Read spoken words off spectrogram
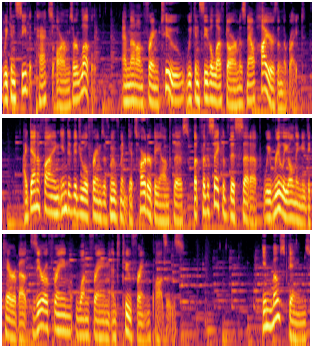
we can see that Pac's arms are level, and then on frame 2, we can see the left arm is now higher than the right. Identifying individual frames of movement gets harder beyond this, but for the sake of this setup, we really only need to care about 0 frame, 1 frame, and 2 frame pauses. In most games,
